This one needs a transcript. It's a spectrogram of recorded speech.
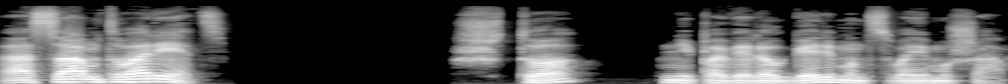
а сам Творец». «Что?» — не поверил Герримонд своим ушам.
